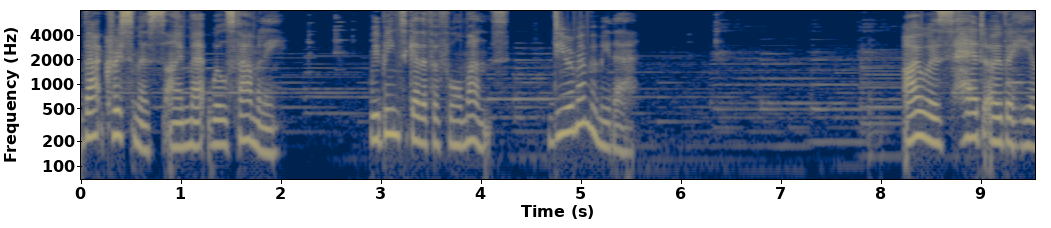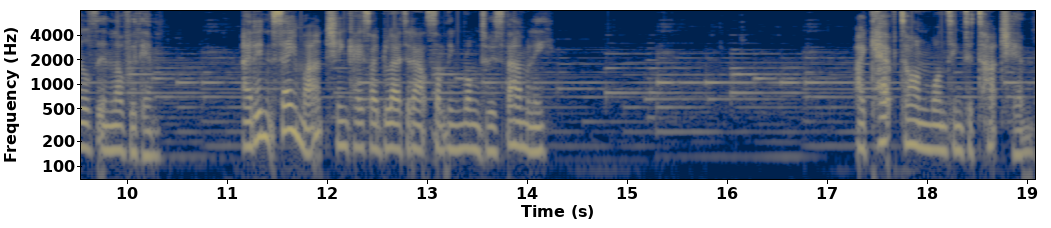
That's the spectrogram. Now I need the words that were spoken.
That Christmas, I met Will's family. We'd been together for four months. Do you remember me there? I was head over heels in love with him. I didn't say much in case I blurted out something wrong to his family. I kept on wanting to touch him.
